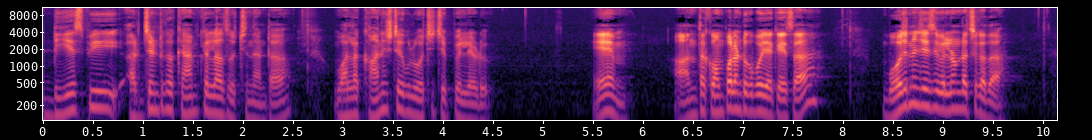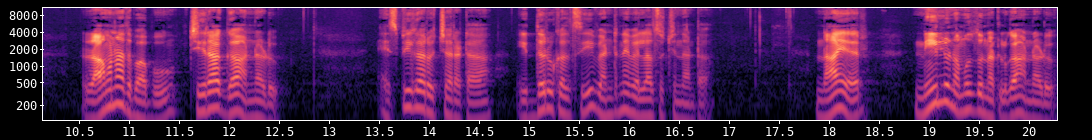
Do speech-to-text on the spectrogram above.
డిఎస్పీ అర్జెంటుగా క్యాంప్కి వెళ్ళాల్సి వచ్చిందంట. వాళ్ళ కానిస్టేబుల్ వచ్చి చెప్పెళ్ళాడు. ఏం? అంత కొంపలంటుకుపోయా కేసా? భోజనం చేసి వెళ్ళుండొచ్చు కదా. రామనాథ్ బాబు చిరాగ్గా అన్నాడు. ఎస్పీ గారు వచ్చారట. ఇద్దరూ కలిసి వెంటనే వెళ్ళాల్సి వచ్చిందంట. నాయర్ నీళ్ళు నములుతున్నట్లుగా అన్నాడు.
